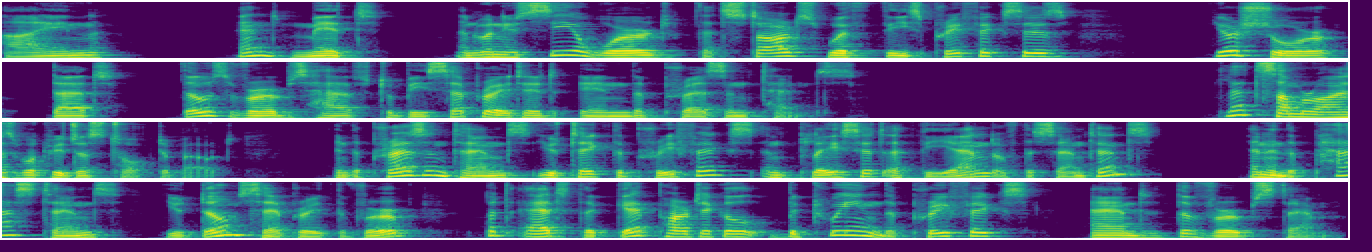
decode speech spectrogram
ein, and mit. And when you see a word that starts with these prefixes, you're sure that those verbs have to be separated in the present tense. Let's summarize what we just talked about. In the present tense, you take the prefix and place it at the end of the sentence, and in the past tense, you don't separate the verb, but add the ge particle between the prefix and the verb stem.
